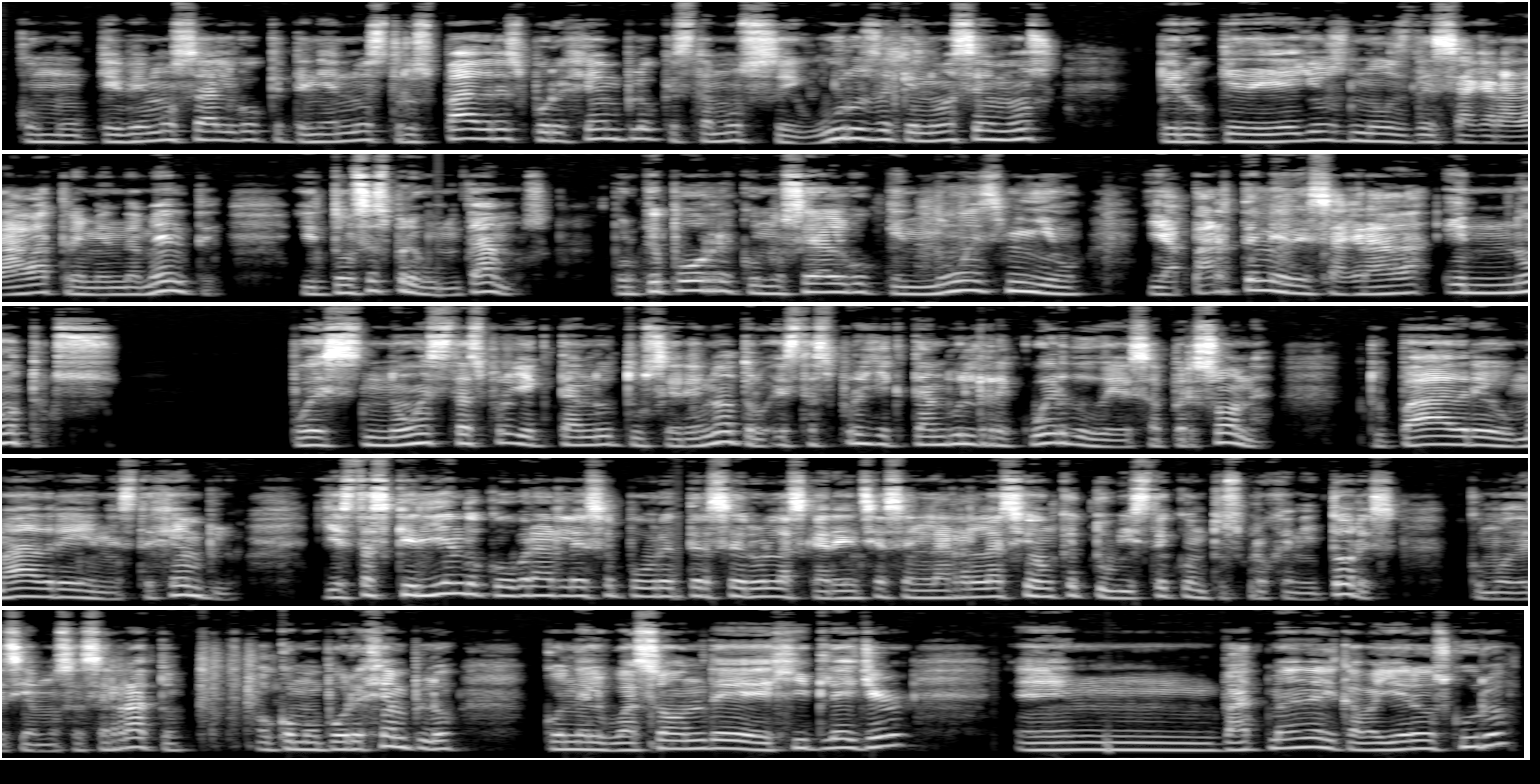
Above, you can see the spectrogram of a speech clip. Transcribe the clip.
como que vemos algo que tenían nuestros padres, por ejemplo, que estamos seguros de que no hacemos, pero que de ellos nos desagradaba tremendamente. Y entonces preguntamos, ¿por qué puedo reconocer algo que no es mío y aparte me desagrada en otros? Pues no estás proyectando tu ser en otro, estás proyectando el recuerdo de esa persona tu padre o madre en este ejemplo, y estás queriendo cobrarle a ese pobre tercero las carencias en la relación que tuviste con tus progenitores, como decíamos hace rato, o como por ejemplo con el guasón de Heath Ledger en Batman el Caballero Oscuro,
